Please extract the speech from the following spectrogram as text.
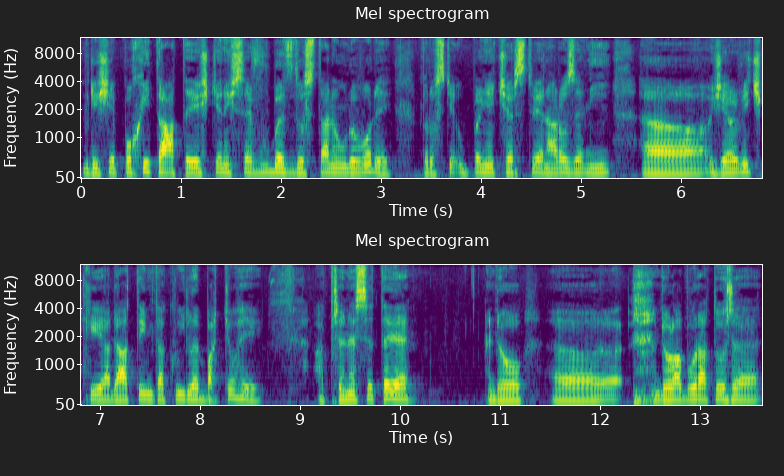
když je pochytáte ještě než se vůbec dostanou do vody, prostě úplně čerstvě narozený uh, želvičky a dáte jim takovýhle baťohy a přenesete je do, do laboratoře,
